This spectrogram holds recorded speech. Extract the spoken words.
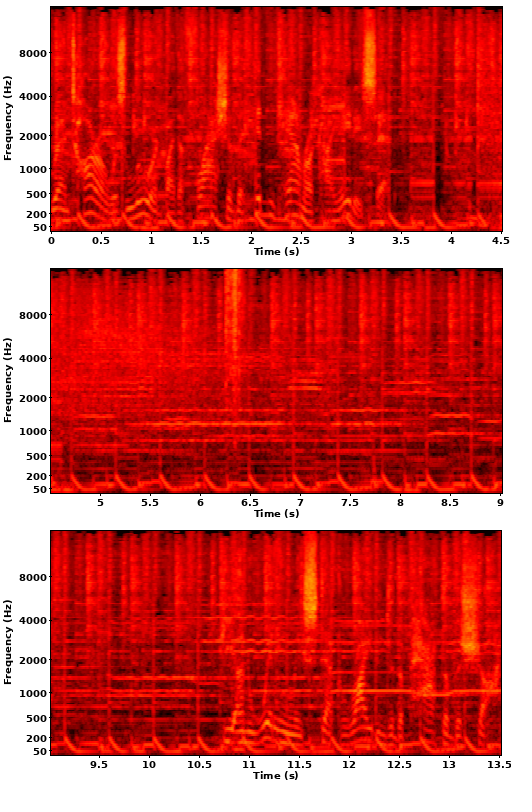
Rantaro was lured by the flash of the hidden camera Kaede set. He unwittingly stepped right into the path of the shot.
